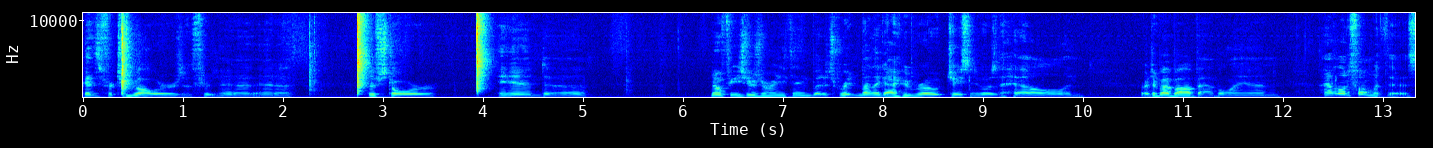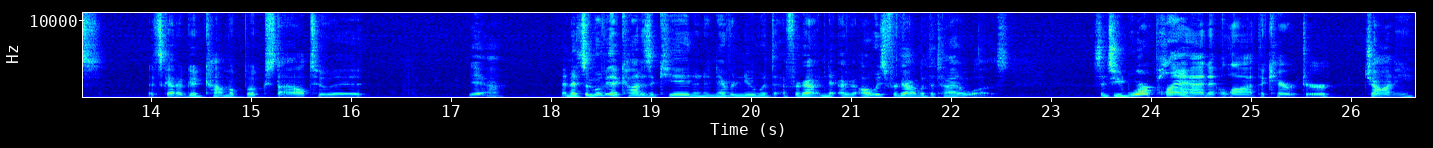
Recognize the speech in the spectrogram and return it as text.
got this for two dollars at a at a thrift store, and uh, no features or anything. But it's written by the guy who wrote Jason Goes to Hell and directed by Bob Balaban. I have a lot of fun with this. It's got a good comic book style to it. Yeah. And it's a movie I caught as a kid, and I never knew what the, I forgot. I always forgot what the title was. Since he wore plaid a lot, the character Johnny,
